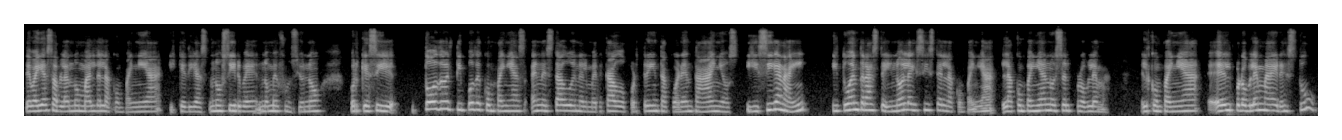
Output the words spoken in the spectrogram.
te vayas hablando mal de la compañía y que digas, no sirve, no me funcionó, porque si todo el tipo de compañías han estado en el mercado por 30, 40 años y siguen ahí, y tú entraste y no la hiciste en la compañía, la compañía no es el problema. El compañía, el problema eres tú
